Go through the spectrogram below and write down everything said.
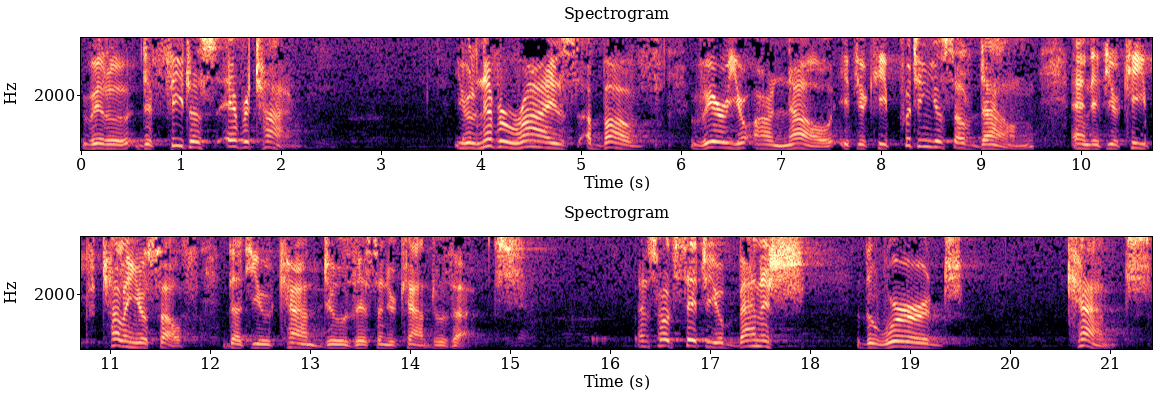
will defeat us every time. You will never rise above where you are now if you keep putting yourself down and if you keep telling yourself that you can't do this and you can't do that. And so I'd say to you banish the word can't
